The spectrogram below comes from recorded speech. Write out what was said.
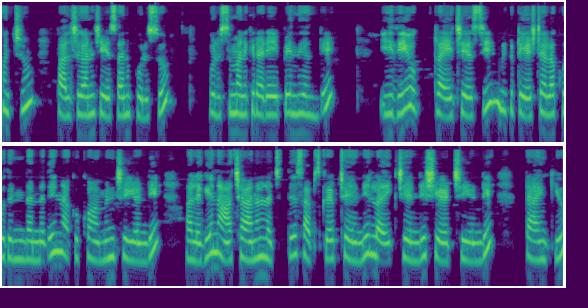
కొంచెం పలుచగానే చేశాను పులుసు. పులుసు మనకి రెడీ అయిపోయింది అండి. ఇది ట్రై చేసి మీకు టేస్ట్ ఎలా కుదిరింది అన్నది నాకు కామెంట్ చేయండి. అలాగే నా ఛానల్ నచ్చితే సబ్స్క్రైబ్ చేయండి లైక్ చేయండి షేర్ చేయండి. Thank you.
